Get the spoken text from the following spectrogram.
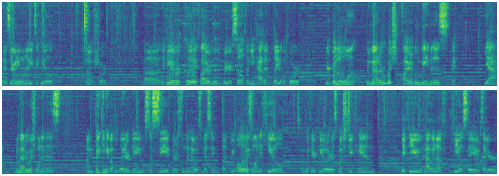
Is there anyone I need to heal? Oh, sure. Uh, if you ever play Fire Emblem for yourself and you haven't played it before, you're gonna want, no matter which Fire Emblem game it is, I, yeah, no matter which one it is, I'm thinking about the later games to see if there's something I was missing, but you always want to heal with your healer as much as you can if you have enough heal saves that you're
